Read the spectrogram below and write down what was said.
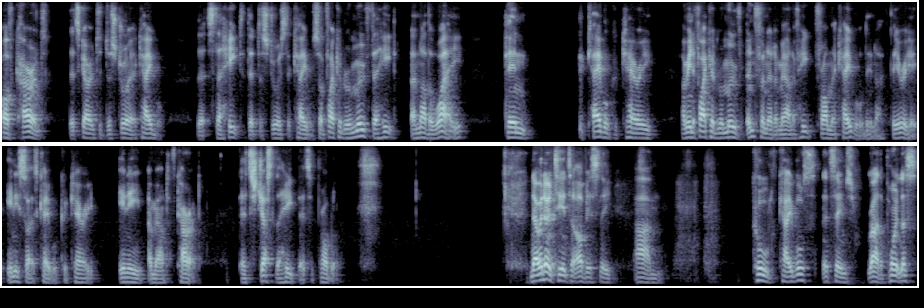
of current that's going to destroy a cable that's the heat that destroys the cable. So if I could remove the heat another way, then the cable could carry. I mean, if I could remove infinite amount of heat from the cable, then in theory, any size cable could carry any amount of current. It's just the heat that's a problem. Now, we don't tend to obviously um, cool cables. It seems rather pointless.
